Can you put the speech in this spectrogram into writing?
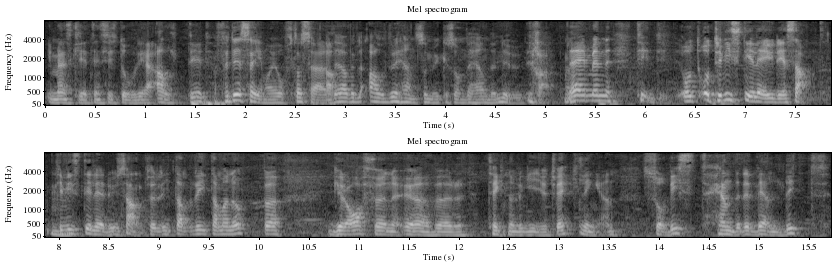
i mänsklighetens historia alltid. För det säger man ju ofta så här, ja. det har väl aldrig hänt så mycket som det händer nu. Ja. Nej, men till, och, och, till viss del är ju det sant. Mm. Till viss del är det ju sant. För ritar, ritar man upp uh, grafen över teknologiutvecklingen så visst hände det väldigt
